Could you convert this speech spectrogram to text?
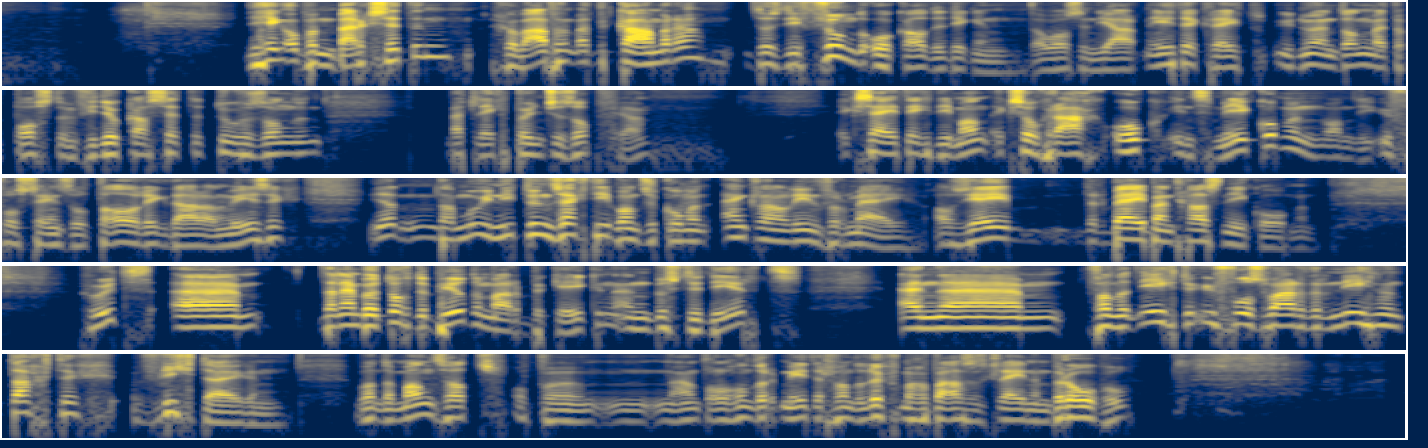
Die ging op een berg zitten, gewapend met de camera, dus die filmde ook al die dingen. Dat was in de jaren 90, hij krijgt u nu en dan met de post een videocassette toegezonden, met lichtpuntjes op. Ja. Ik zei tegen die man, ik zou graag ook eens meekomen, want die ufo's zijn zo talrijk daar aanwezig. Ja, dat moet je niet doen, zegt hij, want ze komen enkel en alleen voor mij. Als jij erbij bent, ga ze niet komen. Goed, um, dan hebben we toch de beelden maar bekeken en bestudeerd. En um, van de 90 ufo's waren er 89 vliegtuigen. Want de man zat op een, aantal honderd meter van de luchtmachtbasis Kleine Brogel.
